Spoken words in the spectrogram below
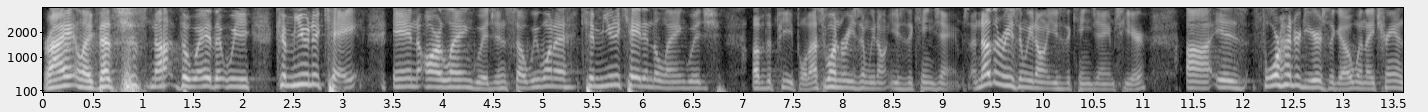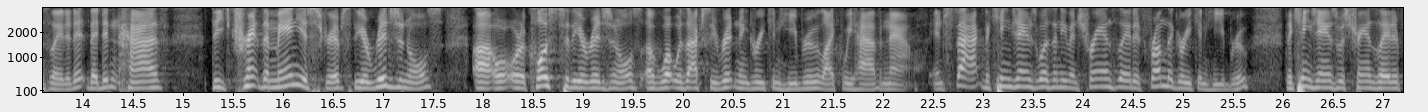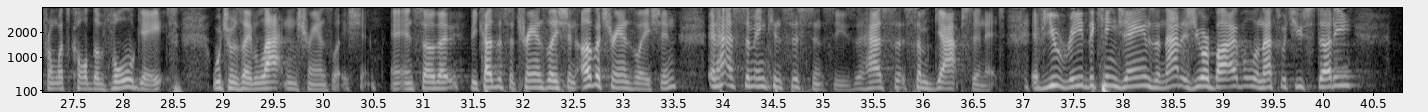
right? Like that's just not the way that we communicate in our language. And so we want to communicate in the language of the people. That's one reason we don't use the King James. Another reason we don't use the King James here uh, is 400 years ago when they translated it, they didn't have the, the manuscripts, the originals, uh, or, or, close to the originals of what was actually written in Greek and Hebrew, like we have now. In fact, the King James wasn't even translated from the Greek and Hebrew. The King James was translated from what's called the Vulgate, which was a Latin translation. And, and so that because it's a translation of a translation, it has some inconsistencies. It has some gaps in it. If you read the King James and that is your Bible and that's what you study,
